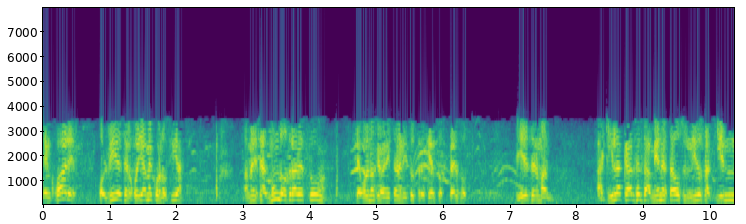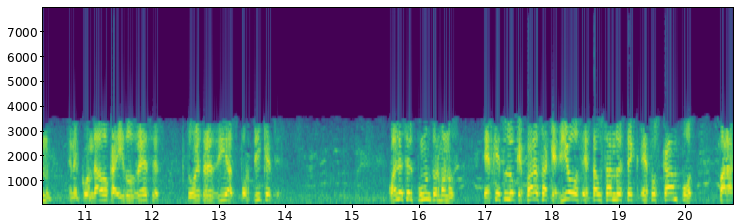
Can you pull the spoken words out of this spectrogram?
en, Juárez, olvídese, el juez ya me conocía. A mí decía, al mundo otra vez tú, qué bueno que veniste a venir tus 300 pesos. Fíjese, hermano, aquí en la cárcel también en Estados Unidos, aquí en, el condado caí dos veces, tuve tres días por tiquetes. ¿Cuál es el punto, hermanos? Es que eso es lo que pasa, que Dios está usando este, estos campos para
